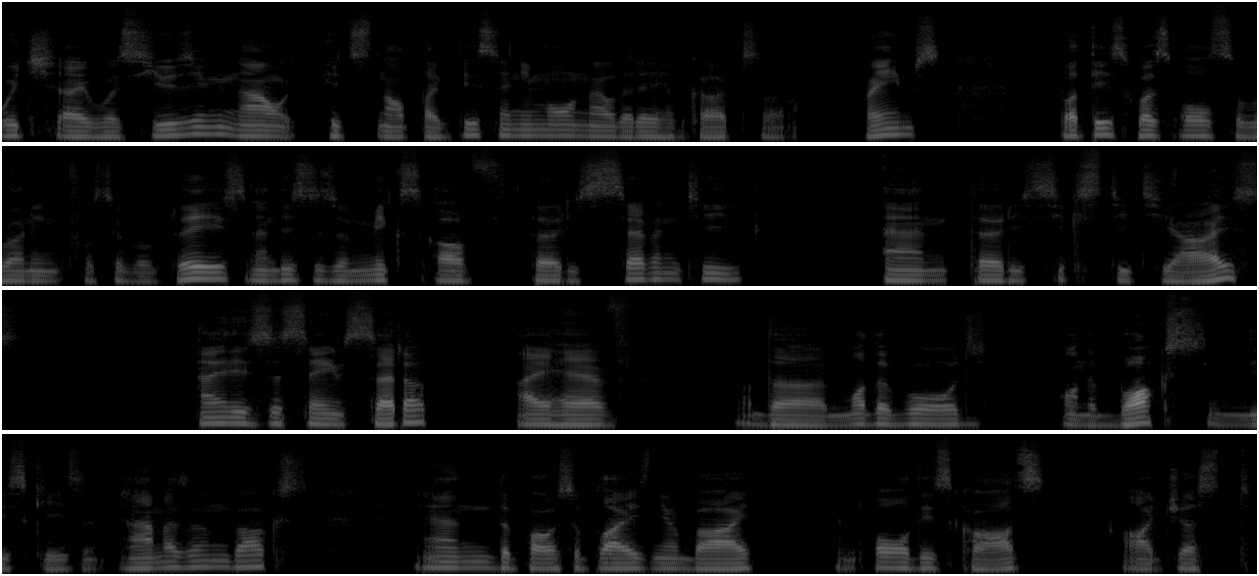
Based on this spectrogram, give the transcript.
which I was using. Now it's not like this anymore now that I have got uh, frames but this was also running for several days and this is a mix of 3070 and 3060 Ti's and it's the same setup I have the motherboard on a box in this case an Amazon box and the power supply is nearby and all these cards are just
